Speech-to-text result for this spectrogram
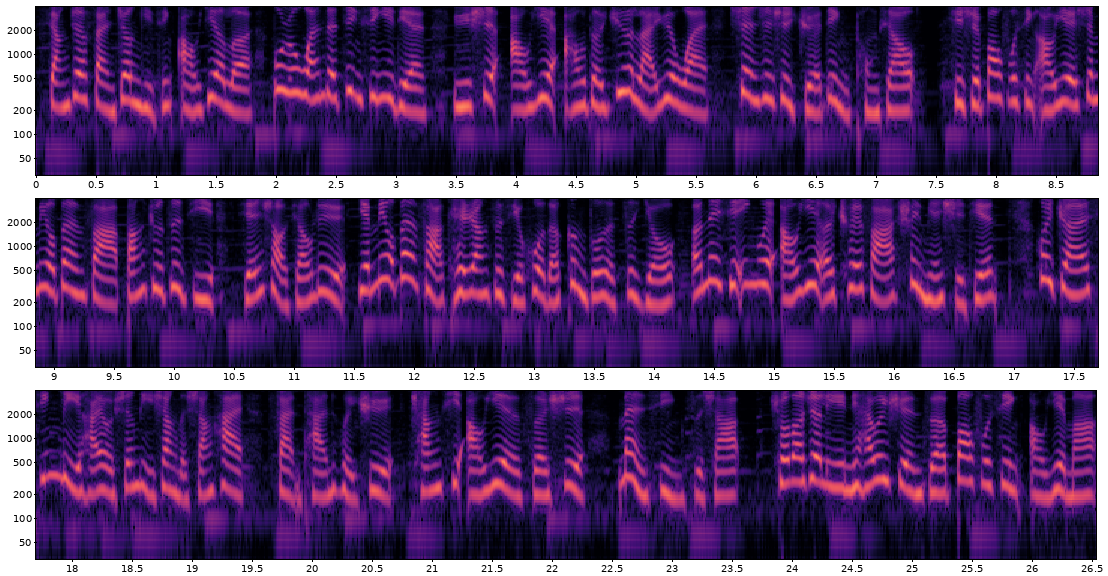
想着反正已经熬夜了，不如玩得尽兴一点，于是熬夜熬得越来越晚，甚至是决定通宵。其实报复性熬夜是没有办法帮助自己减少焦虑，也没有办法可以让自己获得更多的自由。而那些因为熬夜而缺乏睡眠时间，会转而心理还有生理上的伤害反弹回去，长期熬夜则是慢性自杀。说到这里，你还会选择报复性熬夜吗？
